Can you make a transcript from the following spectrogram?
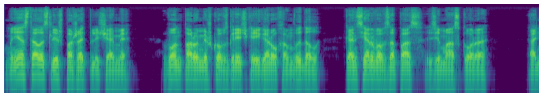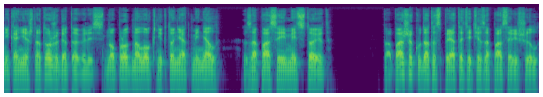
Мне осталось лишь пожать плечами. Вон пару мешков с гречкой и горохом выдал, консервов запас, зима скоро. Они, конечно, тоже готовились, но продналог никто не отменял, запасы иметь стоит. Папаша куда-то спрятать эти запасы решил,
